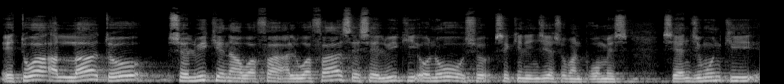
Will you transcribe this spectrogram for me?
Et toi, Allah, to, celui qui est na wafa. Al-wafa, c'est celui qui honore ce, qu'il dit à son promesse. C'est un djimoun qui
